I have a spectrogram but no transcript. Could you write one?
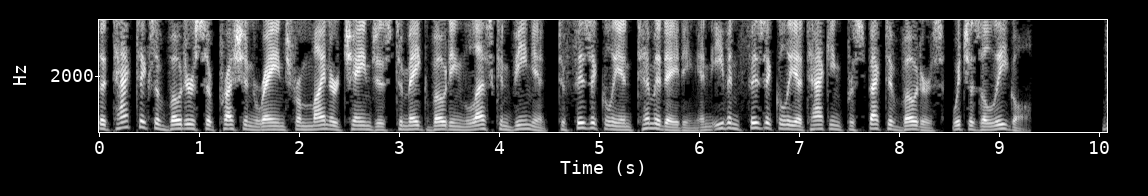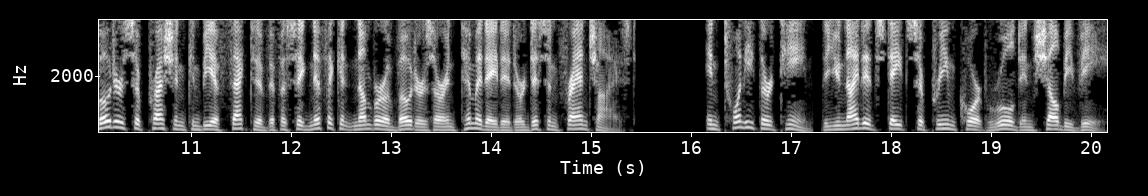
The tactics of voter suppression range from minor changes to make voting less convenient, to physically intimidating and even physically attacking prospective voters, which is illegal. Voter suppression can be effective if a significant number of voters are intimidated or disenfranchised. In 2013, the United States Supreme Court ruled in Shelby v.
